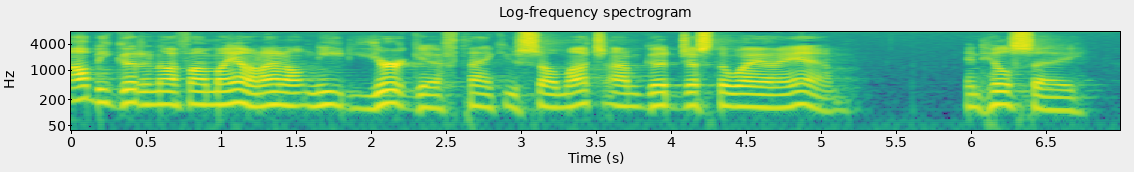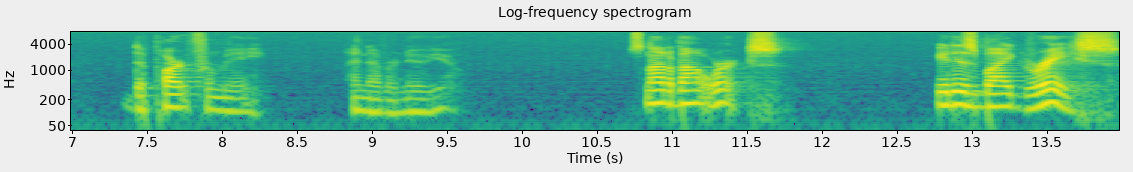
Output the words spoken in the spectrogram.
I'll be good enough on my own. I don't need your gift. Thank you so much. I'm good just the way I am. And he'll say, Depart from me. I never knew you. It's not about works, it is by grace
